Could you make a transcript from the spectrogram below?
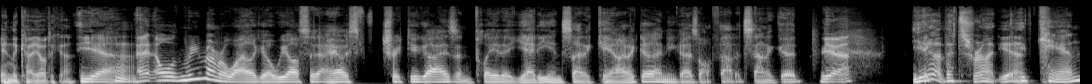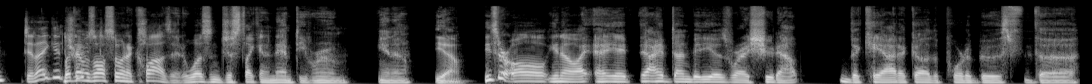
In the Kaotica. yeah, Huh. and oh, remember a while ago we also I always tricked you guys and played a Yeti inside a Kaotica, and you guys all thought it sounded good. Yeah. Yeah, that's right. Yeah. It can, Did I get but that was also in a closet. It wasn't just like in an empty room, you know. Yeah. These are all, you know, I, I I have done videos where I shoot out the Kaotica, the Porta Booth, the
